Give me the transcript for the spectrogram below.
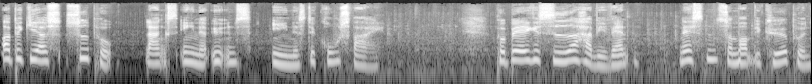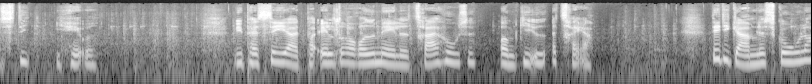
og begiver os sydpå langs en af øens eneste grusveje. På begge sider har vi vand, næsten som om vi kører på en sti i havet. Vi passerer et par ældre rødmalede træhuse, omgivet af træer. Det er de gamle skoler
